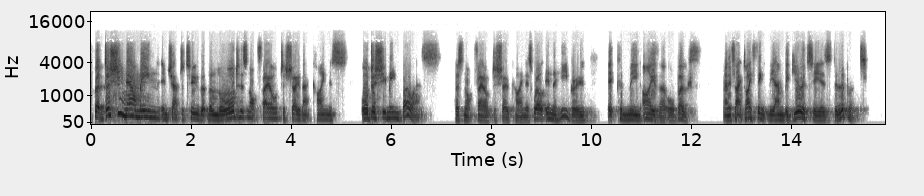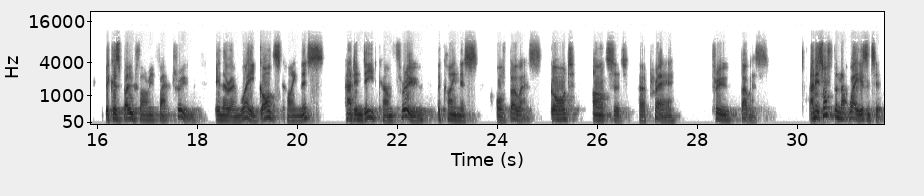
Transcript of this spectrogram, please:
But does she now mean in chapter two that the Lord has not failed to show that kindness? Or does she mean Boaz has not failed to show kindness? Well, in the Hebrew, it can mean either or both. And in fact, I think the ambiguity is deliberate because both are in fact true in their own way. God's kindness had indeed come through the kindness of Boaz. God answered her prayer through Boaz. And it's often that way, isn't it?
